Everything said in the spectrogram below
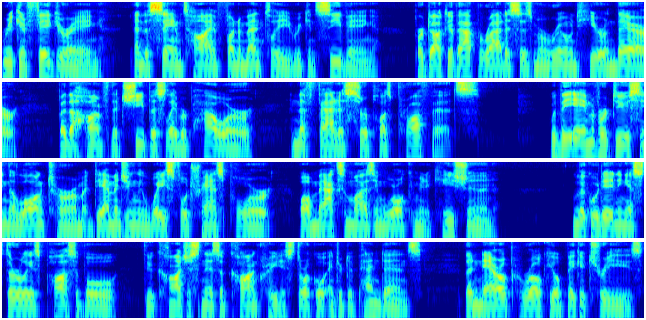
reconfiguring, and at the same time fundamentally reconceiving, productive apparatuses marooned here and there by the hunt for the cheapest labor power and the fattest surplus profits. With the aim of reducing the long term, damagingly wasteful transport while maximizing world communication, liquidating as thoroughly as possible through consciousness of concrete historical interdependence, the narrow parochial bigotries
